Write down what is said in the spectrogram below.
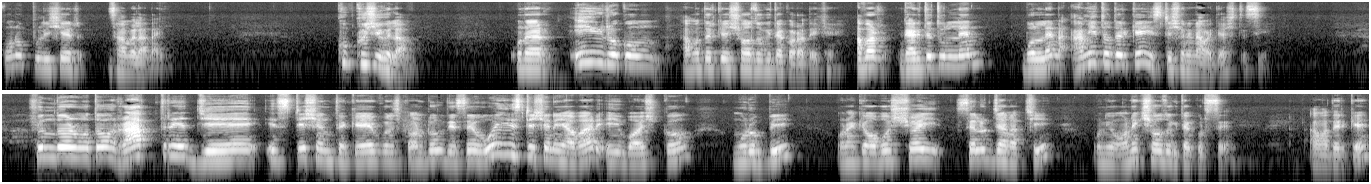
কোনো পুলিশের ঝামেলা নাই। খুব খুশি হলাম। ওনার এই রকম আমাদেরকে সহযোগিতা করা দেখে। আবার গাড়িতে তুললেন, বললেন, আমি তোদেরকে স্টেশনে নামাইতে আসতেছি। সুন্দর মতো রাত্রে যে স্টেশন থেকে পুলিশ কন্ট্রোল দিয়েছে ওই স্টেশনে আবার এই বয়স্ক মুরব্বী, ওনাকে অবশ্যই স্যালুট জানাচ্ছি। উনি অনেক সহযোগিতা করছেন আমাদেরকে।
